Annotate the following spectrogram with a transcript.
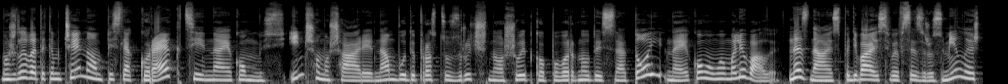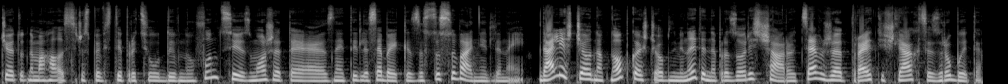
Можливо, таким чином, після корекції на якомусь іншому шарі, нам буде просто зручно швидко повернутися на той, на якому ми малювали. Не знаю, сподіваюся, ви все зрозуміли, що я тут намагалася розповісти про цю дивну функцію. Зможете знайти для себе якесь застосування для неї. Далі ще одна кнопка, щоб змінити непрозорість шару. Це вже третій шлях це зробити.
